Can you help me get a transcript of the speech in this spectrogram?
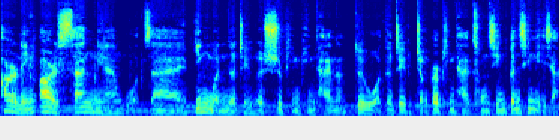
二零二三年我在英文的。这个视频平台呢，对我的这个整个平台重新更新了一下，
